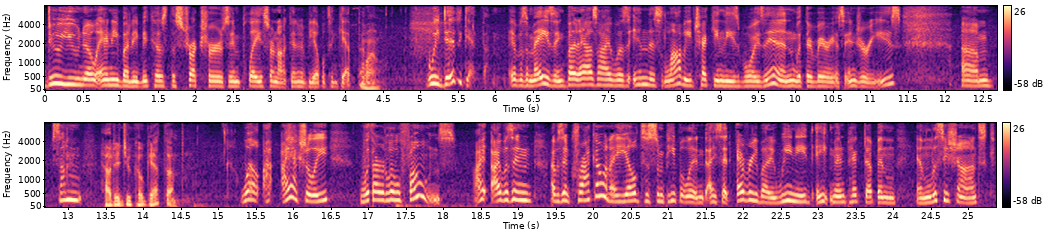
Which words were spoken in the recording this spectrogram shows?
Do you know anybody because the structures in place are not going to be able to get them. Wow. We did get them. It was amazing, but as I was in this lobby checking these boys in with their various injuries, um, some How did you go get them? Well, I, I actually with our little phones I, I was in I was in Krakow and I yelled to some people and I said, "Everybody, we need eight men picked up in in Lysychansk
